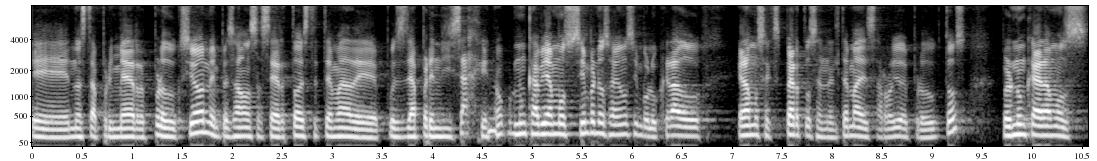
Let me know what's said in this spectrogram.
eh, nuestra primera producción, empezamos a hacer todo este tema de, pues, de aprendizaje, ¿no? Nunca habíamos, siempre nos habíamos involucrado, éramos expertos en el tema de desarrollo de productos, pero nunca éramos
